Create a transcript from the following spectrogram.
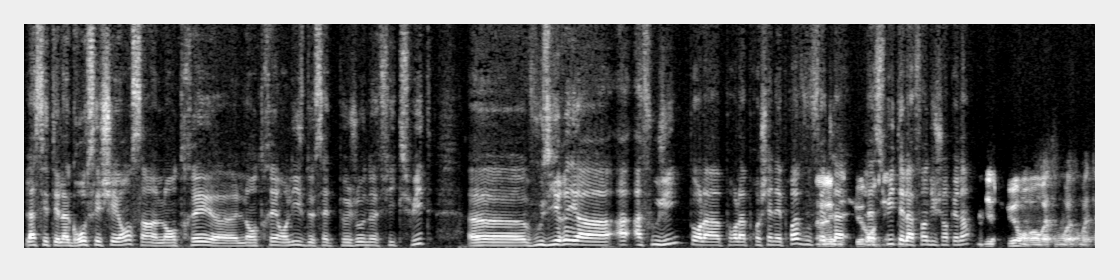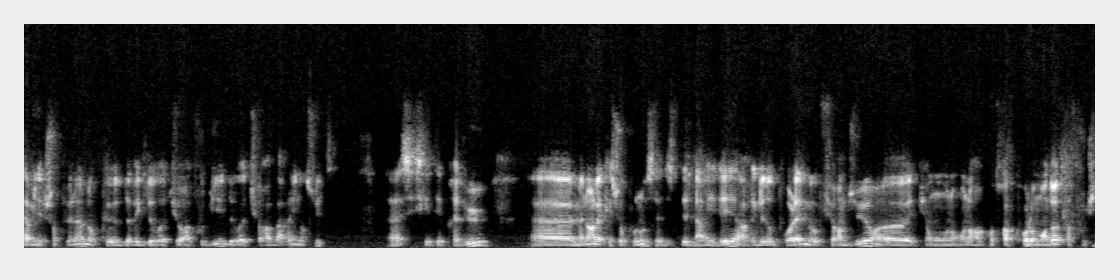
Là, c'était la grosse échéance, hein, euh, l'entrée en liste de cette Peugeot 9X8. Euh, vous irez à, à, Fuji pour la, pour la prochaine épreuve? Vous faites la, suite et la fin du championnat? Bien sûr, on va, on va, terminer le championnat donc, avec deux voitures à Fuji, deux voitures à Bahreïn ensuite. C'est ce qui était prévu. Euh, maintenant, la question pour nous, c'est d'arriver à régler nos problèmes au fur et à mesure, euh, et puis on, on en rencontrera probablement d'autres à Fuji.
